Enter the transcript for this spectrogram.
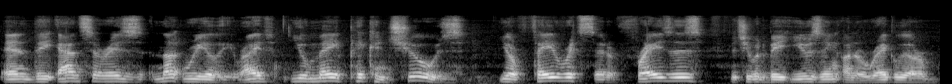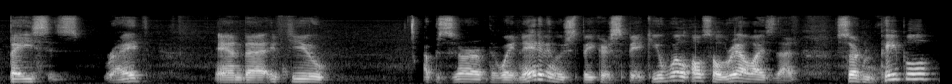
And the answer is not really, right? You may pick and choose your favorite set of phrases that you would be using on a regular basis, right? And uh, if you observe the way native English speakers speak, you will also realize that certain people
